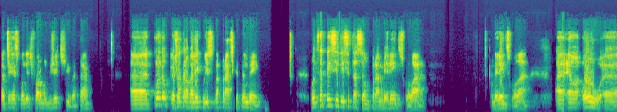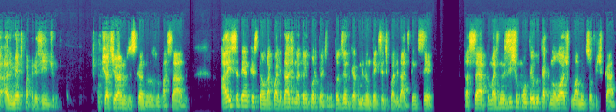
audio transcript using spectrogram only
para te responder de forma objetiva, tá? quando eu, eu já trabalhei com isso na prática também. Quando você pensa em licitação para merenda escolar, merenda escolar, é, é ou é, alimento para presídio, que já tivemos escândalos no passado, aí você tem a questão da qualidade, não é tão importante. Não estou dizendo que a comida não tem que ser de qualidade, tem que ser, tá certo? Mas não existe um conteúdo tecnológico lá muito sofisticado,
